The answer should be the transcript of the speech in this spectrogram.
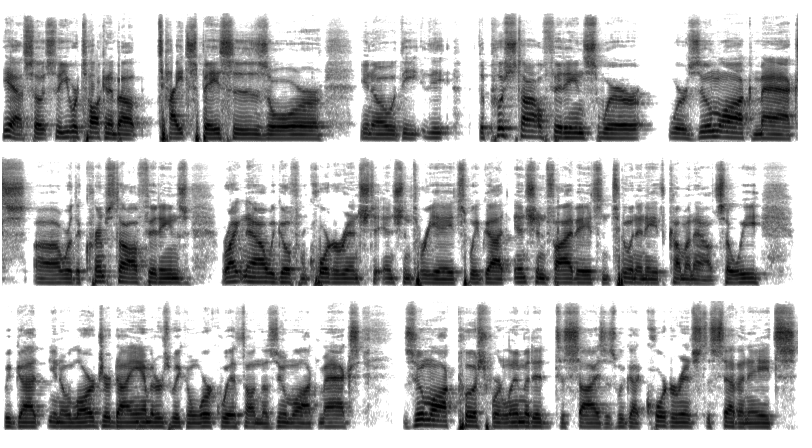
Yeah, so so you were talking about tight spaces or you know the the the push style fittings where where ZoomLock Max, uh, where the crimp style fittings, right now we go from quarter inch to inch and three eighths. We've got inch and five eighths and two and an eighth coming out. So we we've got you know larger diameters we can work with on the ZoomLock Max. ZoomLock Push, we're limited to sizes. We've got quarter inch to seven eighths,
